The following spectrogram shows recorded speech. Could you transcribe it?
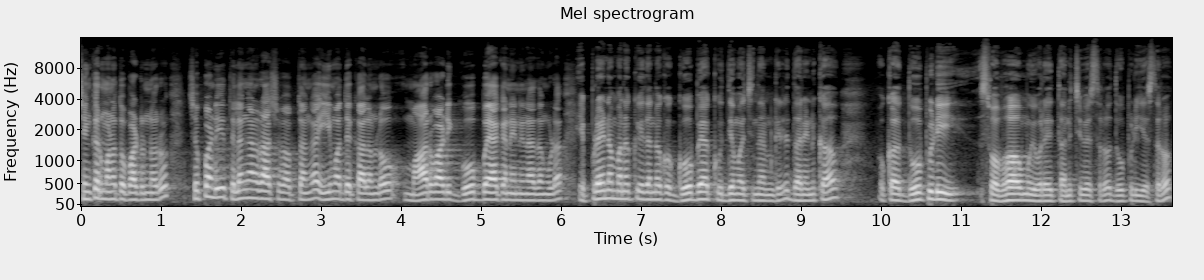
శంకర్ మనతో పాటు ఉన్నారు. చెప్పండి తెలంగాణ రాష్ట్ర వ్యాప్తంగా ఈ మధ్య కాలంలో మార్వాడి గో బ్యాక్ అనే నినాదం కూడా ఎప్పుడైనా మనకు ఏదైనా ఒక గో బ్యాక్ ఉద్యమం వచ్చిందనుకుంటే దాని వెనుక ఒక దోపిడీ స్వభావం ఎవరైతే అణిచివేస్తారో దోపిడీ చేస్తారో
